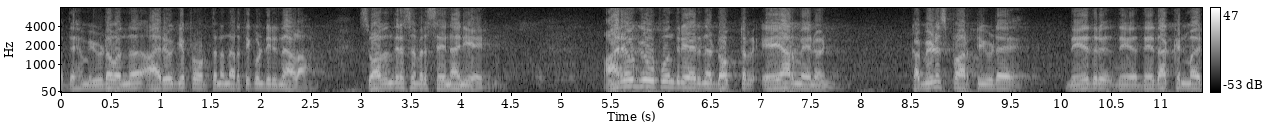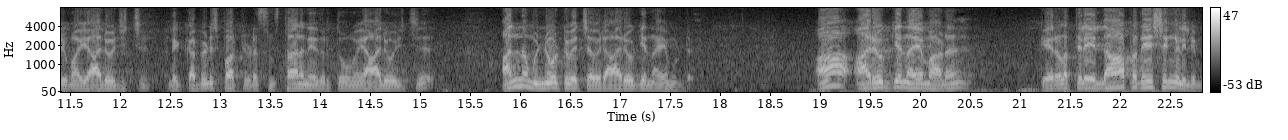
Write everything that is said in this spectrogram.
അദ്ദേഹം ഇവിടെ വന്ന് ആരോഗ്യ പ്രവർത്തനം നടത്തിക്കൊണ്ടിരുന്ന ആളാണ്. സ്വാതന്ത്ര്യ സമര സേനാനിയായിരുന്നു. ആരോഗ്യവകുപ്പ് മന്ത്രിയായിരുന്ന doctor A R Menon communist പാർട്ടിയുടെ നേതൃ നേതാക്കന്മാരുമായി ആലോചിച്ച് അല്ലെങ്കിൽ കമ്മ്യൂണിസ്റ്റ് പാർട്ടിയുടെ സംസ്ഥാന നേതൃത്വവുമായി ആലോചിച്ച് അന്ന് മുന്നോട്ട് വെച്ച ഒരു ആരോഗ്യ നയമുണ്ട്. ആ ആരോഗ്യ നയമാണ് കേരളത്തിലെ എല്ലാ പ്രദേശങ്ങളിലും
